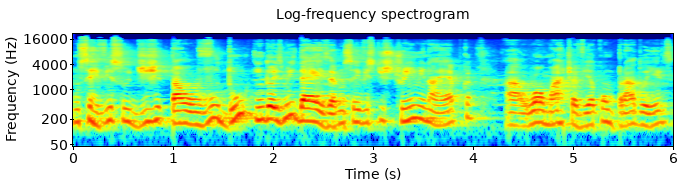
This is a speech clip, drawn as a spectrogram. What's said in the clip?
um serviço digital, o Voodoo, em 2010, era um serviço de streaming na época, o Walmart havia comprado eles,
